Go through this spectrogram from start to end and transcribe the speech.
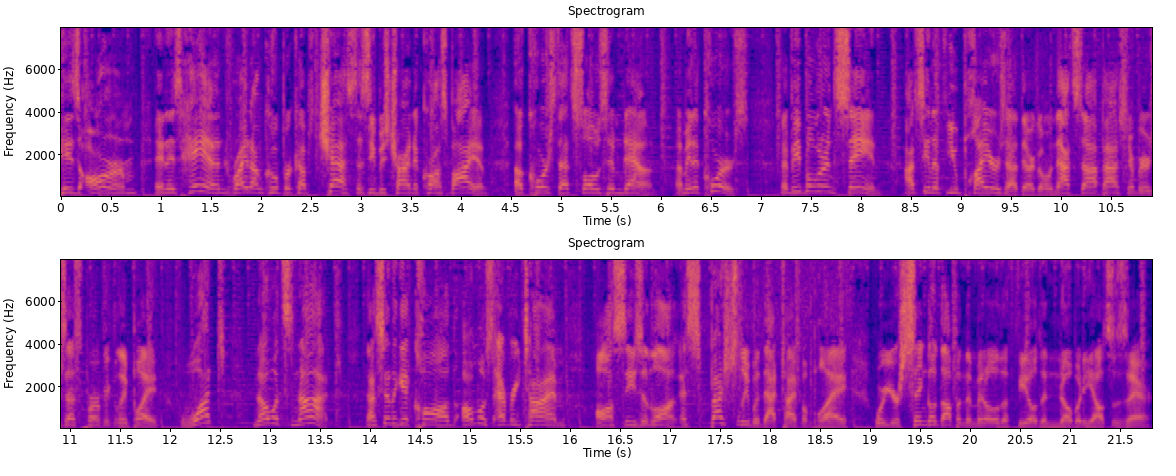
his arm and his hand right on Cooper Kupp's chest as he was trying to cross by him. Of course, that slows him down. I mean, of course. And people are insane. I've seen a few players out there going, that's not pass interference, that's perfectly played. What? No, it's not. That's going to get called almost every time all season long, especially with that type of play where you're singled up in the middle of the field and nobody else is there.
